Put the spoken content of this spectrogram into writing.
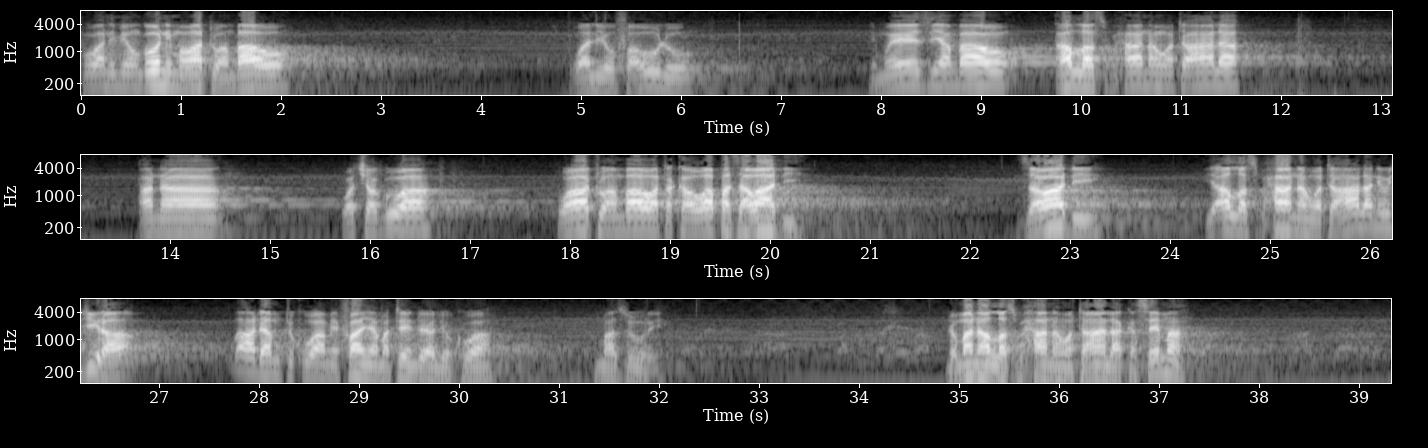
kuwa ni miongoni mwa watu ambao waliofaulu ni mwezi ambao Allah subhanahu wa ta'ala ana wachagua watu ambao watakaowapa zawadi. Zawadi ya Allah subhanahu wa ta'ala ni ujira baada ya mtu kuwa amefanya matendo yaliyokuwa mazuri ndio maana Allah subhanahu wa ta'ala akasema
